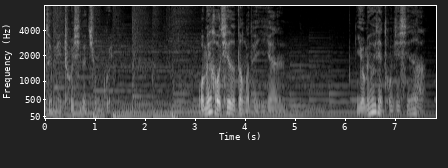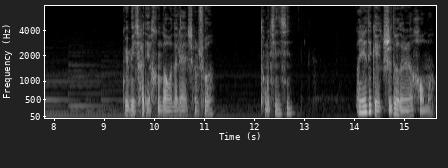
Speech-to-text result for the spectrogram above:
最没出息的穷鬼。”我没好气的瞪了她一眼：“有没有一点同情心啊？”闺蜜差点哼到我的脸上，说：“同情心，那也得给值得的人好吗？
